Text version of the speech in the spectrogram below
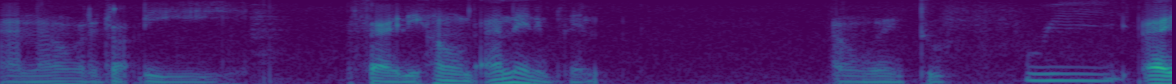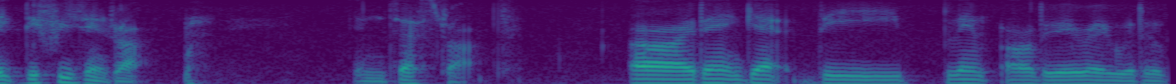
And now I'm gonna drop the, sorry, the Hound and the Blimp. I'm going to free, uh, the freezing drop. and just dropped. Oh, I didn't get the blimp all the way right with the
